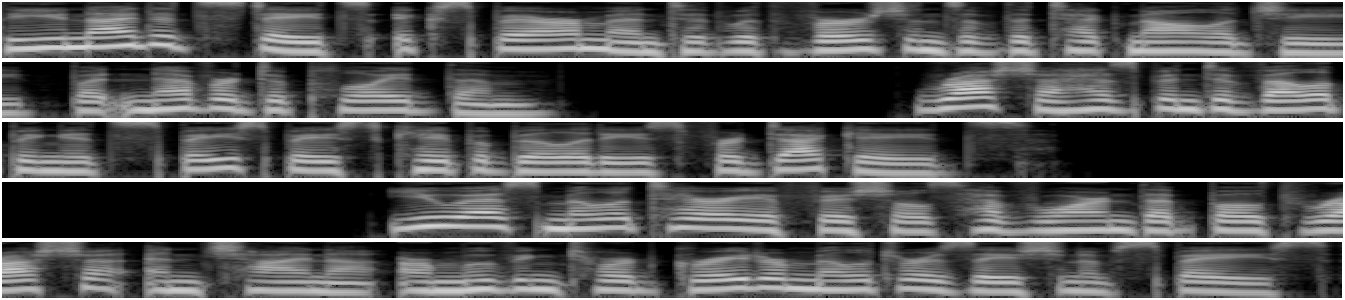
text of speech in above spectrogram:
The United States experimented with versions of the technology but never deployed them. Russia has been developing its space based capabilities for decades. U.S. military officials have warned that both Russia and China are moving toward greater militarization of space,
